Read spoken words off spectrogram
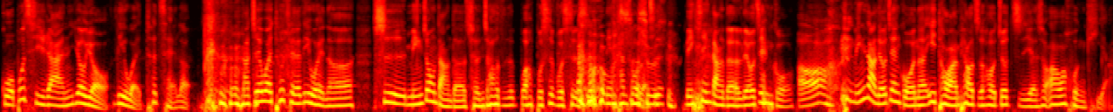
果不其然又有立委突袭了。那这位突袭的立委呢，是民众党的陈昭资，不，不是，不是，是 你看错了，是，民进党的刘建国。哦，民进党刘建国呢，一投完票之后就直言说啊，我混起啊。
